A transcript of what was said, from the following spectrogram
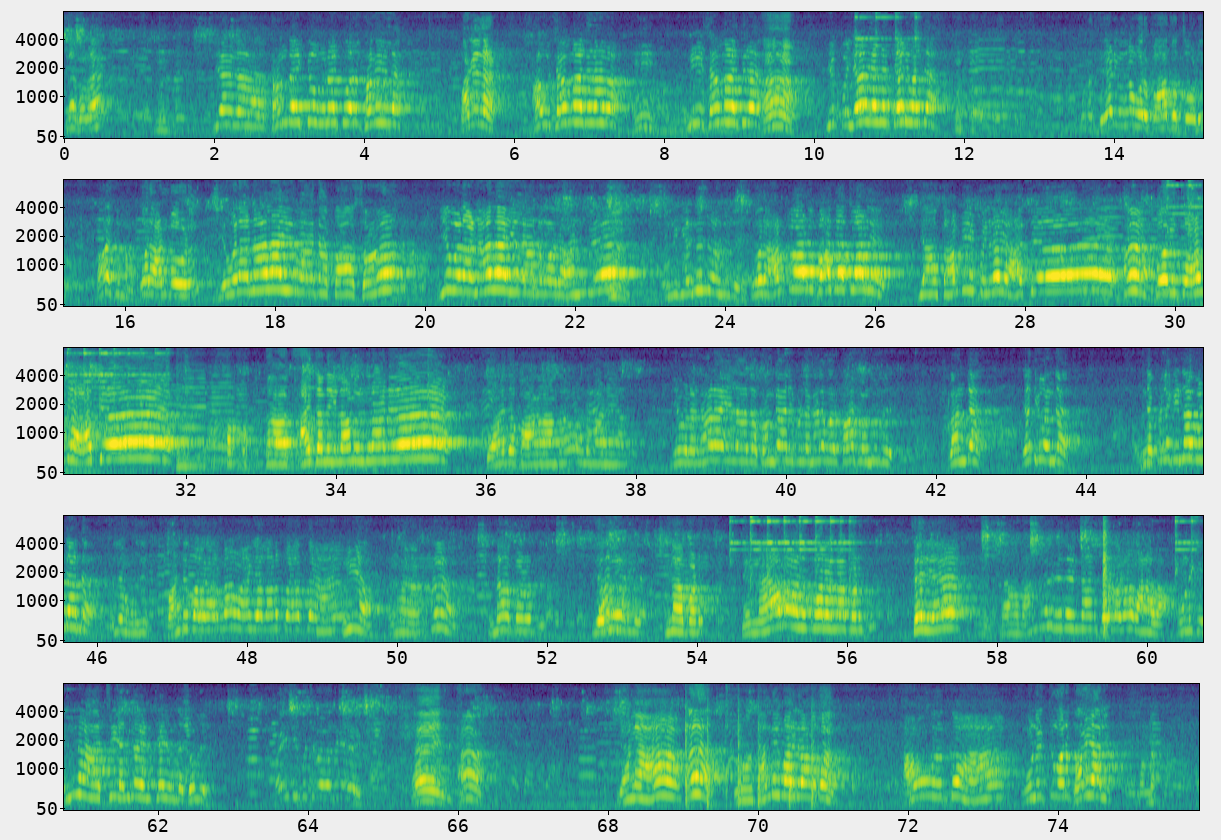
என்ன சொல்ற? எங்க தந்தைக்கு உனக்கு ஒரு பகை இல்லை. சம்மாக்குறாங்க ம். நீ சம்மாக்குற ஆ. இப்ப ஏன் என்ன தேடி வந்த? உன்னை தேடி வந்தா ஒரு பாசத்தோடு பாசமா? ஒரு அன்போடு. இவ்வளவு நாளா இல்லாத பாசம் இவ்வளவு நாளா இல்லாத ஒரு அன்பு. இன்னைக்கு எங்கிருந்து வந்தது? ஒரு அன்போடு பாசத்தோடு. என் தம்பி பிள்ளை ஆச்சு. ஒரு குழந்தை ஆச்சு. தாய் தந்தை இல்லாம இருக்கிறானு. குழந்தை பார்க்கலாம் தான் வந்த நானு இவ்வளவு நாளா இல்லாத பங்காளி பிள்ளை மேல ஒரு பாசம் வந்துருது. வந்த எதுக்கு வந்த? இந்த பிள்ளைக்கு என்ன கொண்டாந்த இல்ல உனக்கு பண்டு பலகாரம் வாங்கிடலாம்னு பார்த்தேன். நீயா? என்ன பண்றது. என்ன பண்றது? என்னாலும் அது போல என்ன பண்றது? சரி நான் வந்த விதம் என்னன்னு சொல்லவா வேணாவா உனக்கு என்ன ஆச்சு? எதுக்காக எனக்கு தேடி வந்த? சொல்லு. ஏன்னா உன் தந்தைமா இருக்கிறாங்க பார். அவங்களுக்கும் உனக்கு ஒரு பகையாளி.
